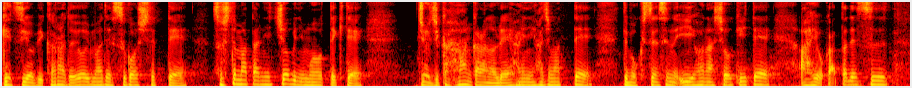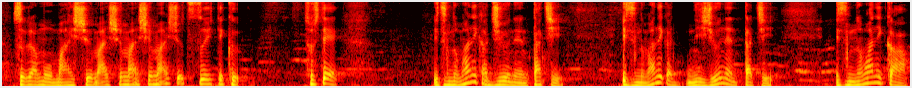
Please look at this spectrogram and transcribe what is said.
月曜日から土曜日まで過ごしてって、そしてまた日曜日に戻ってきて、10時間半からの礼拝に始まって、で、僕先生のいい話を聞いて、ああ、よかったです。それはもう毎週毎週毎週毎週続いていく。そして、いつの間にか10年経ち、いつの間にか20年経ち、いつの間にか、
